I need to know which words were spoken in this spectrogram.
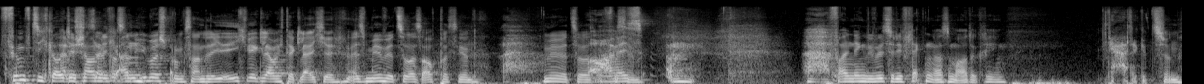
50 Leute Ah, schauen ist dich einfach so ein an. Übersprungshandel. Ich wäre, glaube ich, der gleiche. Also mir wird sowas auch passieren. Mir wird sowas Oh, auch passieren. vor allen Dingen, wie willst du die Flecken aus dem Auto kriegen? Ja, da gibt's schon.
